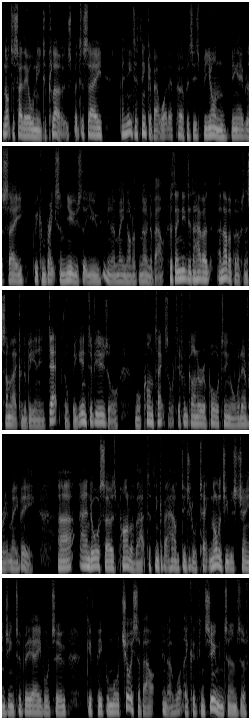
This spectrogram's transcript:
Not to say they all need to close, but to say they need to think about what their purpose is beyond being able to say we can break some news that you you know may not have known about. Because they needed to have a, another purpose and some of that could have been in depth or big interviews or more context or a different kind of reporting or whatever it may be. Uh, and also as part of that to think about how digital technology was changing to be able to give people more choice about you know what they could consume in terms of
